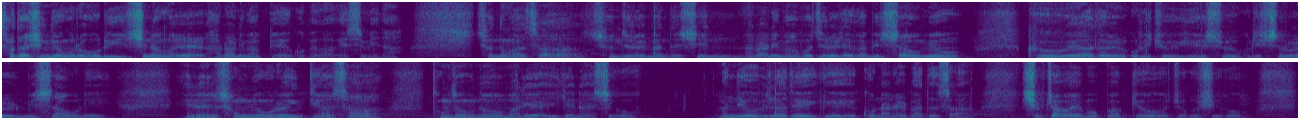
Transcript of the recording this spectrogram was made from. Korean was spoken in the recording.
사도신경으로 우리 신앙을 하나님 앞에 고백하겠습니다. 전능하사 천지를 만드신 하나님 아버지를 내가 믿사오며 그 외아들 우리 주 예수 그리스도를 믿사오니 이는 성령으로 잉태하사 동정녀 마리아에게 나시고 문디오 빌라도에게 고난을 받으사 십자가에 못 박혀 죽으시고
